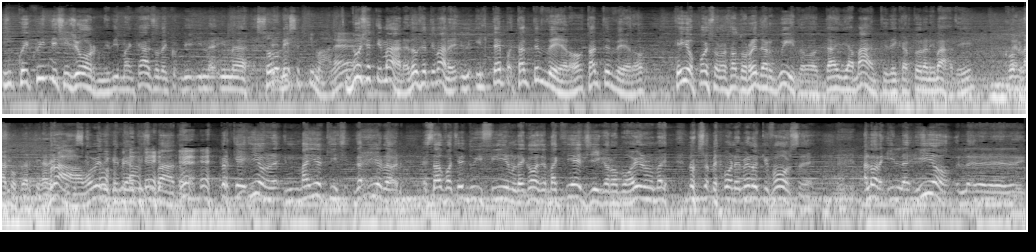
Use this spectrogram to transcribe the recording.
In quei 15 giorni di mancanza del- di- in, in- Solo due nei- settimane? eh? Due settimane, due settimane. Il, il tempo, tant'è vero, tant'è vero che io poi sono stato redarguito dagli amanti dei cartoni animati. Per la copertina Bravo, vedi che mi hai anticipato. Perché io, ma io, chi, io stavo facendo i film, le cose, ma chi è Gigaro poi? Io non, non sapevo nemmeno chi fosse. Allora il- io l-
